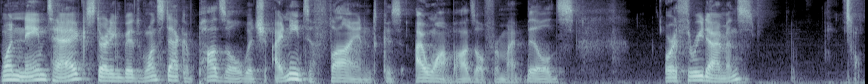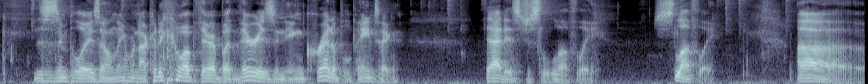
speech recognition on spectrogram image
One name tag, starting bids, one stack of Podzol, which I need to find because I want Podzol for my builds. Or three diamonds. This is employees only. We're not going to go up there, but there is an incredible painting. That is just lovely. Just lovely. Uh,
